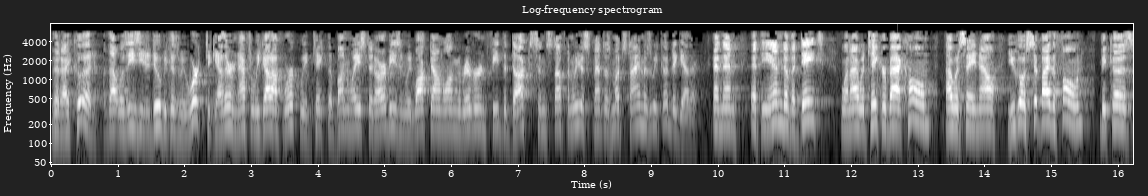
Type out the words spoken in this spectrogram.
that I could. That was easy to do because we worked together. And after we got off work, we'd take the bun waste at Arby's and we'd walk down along the river and feed the ducks and stuff. And we just spent as much time as we could together. And then at the end of a date, when I would take her back home, I would say, "Now you go sit by the phone because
